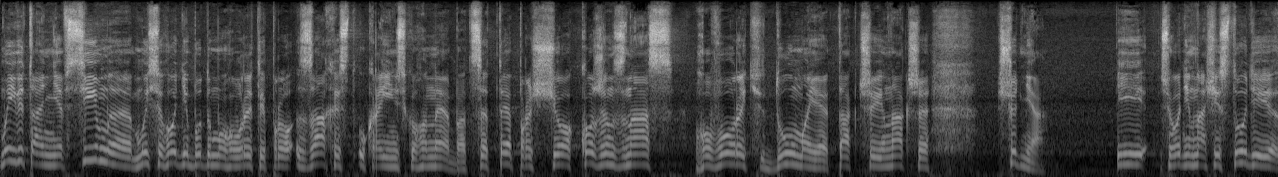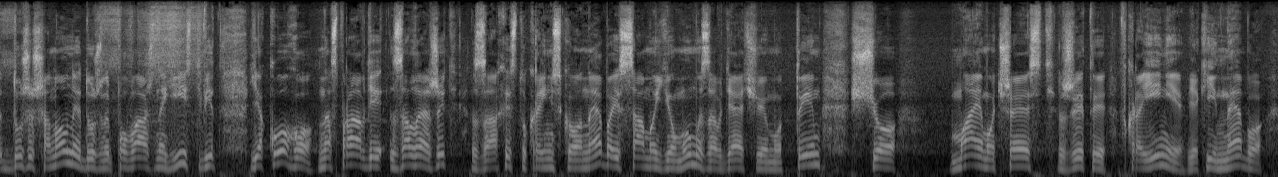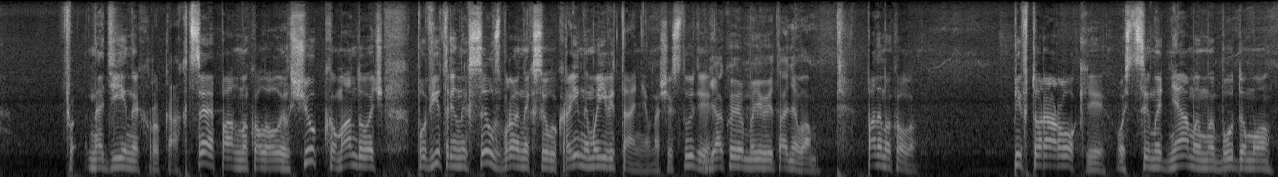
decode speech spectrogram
Мої вітання всім. Е, Ми сьогодні будемо говорити про захист українського неба. Це те, про що кожен з нас говорить, думає так чи інакше щодня. І сьогодні в нашій студії дуже шановний, дуже поважний гість, від якого насправді залежить захист українського неба, і саме йому ми завдячуємо тим, що маємо честь жити в країні, в якій небо в надійних руках. Це пан Микола Олещук, командувач повітряних сил Збройних сил України. Мої вітання в нашій студії. Дякую, мої вітання вам. Пане Миколо, півтора роки ось цими днями ми будемо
